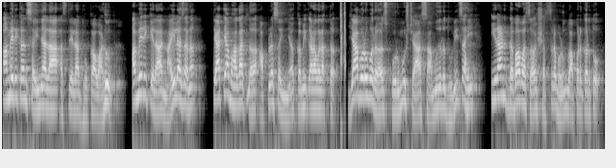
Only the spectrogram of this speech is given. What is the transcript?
अमेरिकन सैन्याला असलेला धोका वाढून अमेरिकेला नाईलाजानं त्या त्या भागातलं आपलं सैन्य कमी करावं लागतं. याबरोबरच होर्मुसच्या सामुद्रधुनीचाही इराण दबावाचं शस्त्र म्हणून वापर करतो.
